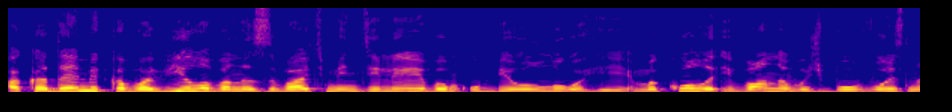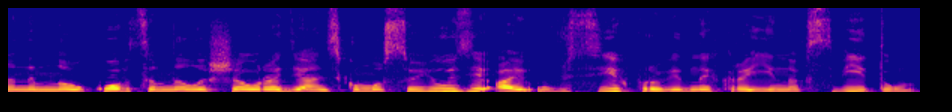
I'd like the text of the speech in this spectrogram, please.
Академіка Вавілова називають Менділеєвим у біології. Микола Іванович був визнаним науковцем не лише у радянському союзі, а й у всіх провідних країнах світу.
